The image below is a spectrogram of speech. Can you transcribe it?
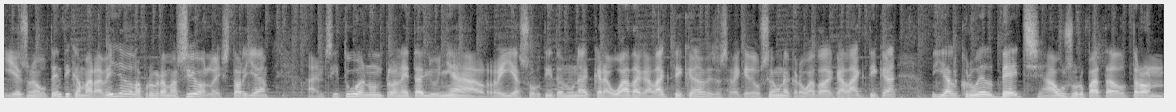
I és una autèntica meravella de la programació. La història ens situa en un planeta llunyà. El rei ha sortit en una creuada galàctica, vés a saber que deu ser una creuada galàctica, i el cruel Veig ha usurpat el tron.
